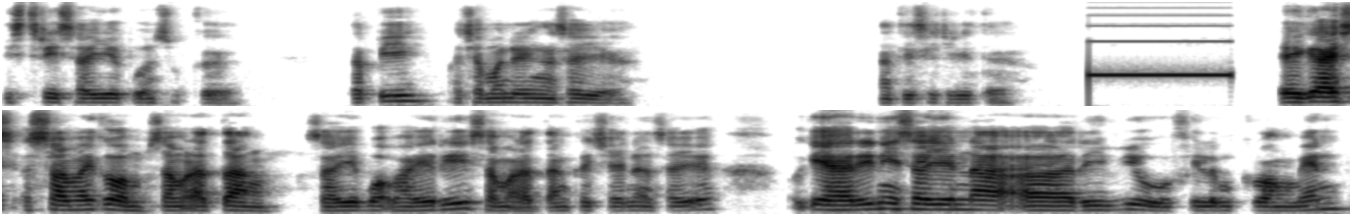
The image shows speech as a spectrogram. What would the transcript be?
Isteri saya pun suka. Tapi macam mana dengan saya? Nanti saya cerita. Hey guys, Assalamualaikum. Selamat datang. Saya Bob Hairi. Selamat datang ke channel saya. Okey, hari ni saya nak uh, review filem Keruang Men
